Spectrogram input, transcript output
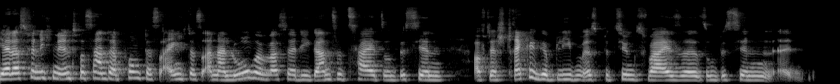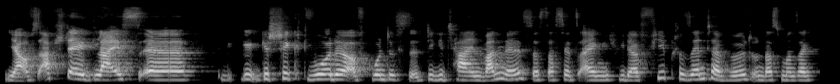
Ja, das finde ich ein interessanter Punkt, dass eigentlich das Analoge, was ja die ganze Zeit so ein bisschen auf der Strecke geblieben ist, beziehungsweise so ein bisschen äh, ja aufs Abstellgleis äh, geschickt wurde aufgrund des digitalen Wandels, dass das jetzt eigentlich wieder viel präsenter wird und dass man sagt,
